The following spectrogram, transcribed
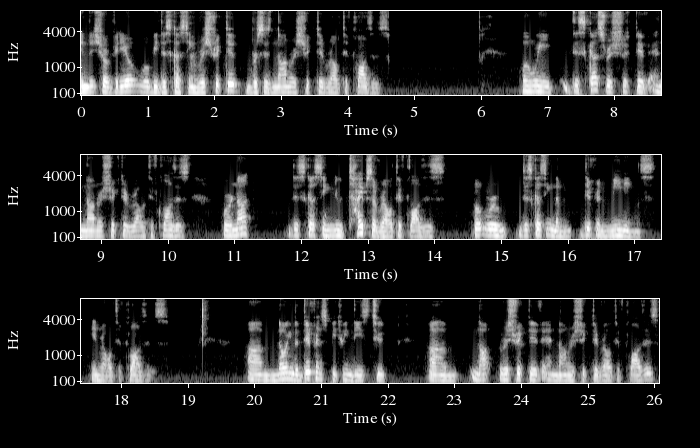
In this short video, we'll be discussing restrictive versus non-restrictive relative clauses. When we discuss restrictive and non-restrictive relative clauses, we're not discussing new types of relative clauses, but we're discussing the different meanings in relative clauses. Um, knowing the difference between these two um, not restrictive and non-restrictive relative clauses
